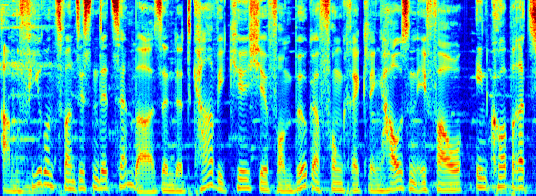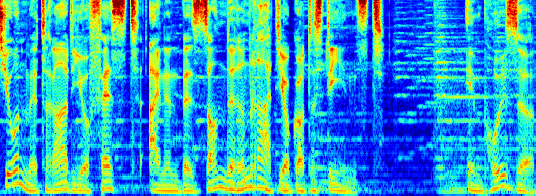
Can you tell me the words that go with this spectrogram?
Am 24. Dezember sendet KW Kirche vom Bürgerfunk Recklinghausen e.V. in Kooperation mit Radio Fest einen besonderen Radiogottesdienst. Impulse,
